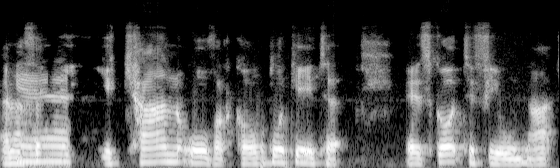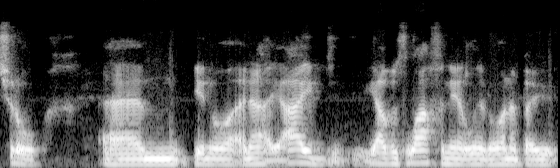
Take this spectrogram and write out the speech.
And yeah. I think you can overcomplicate it. It's got to feel natural. Um, you know, and I, I, I was laughing earlier on about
